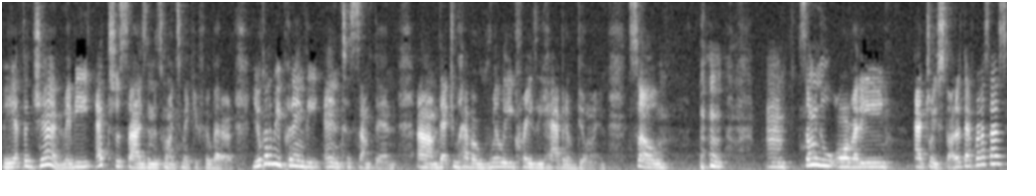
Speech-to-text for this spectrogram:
be at the gym. Maybe exercising is going to make you feel better. You're going to be putting the end to something um, that you have a really crazy habit of doing. So, um, some of you already actually started that process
